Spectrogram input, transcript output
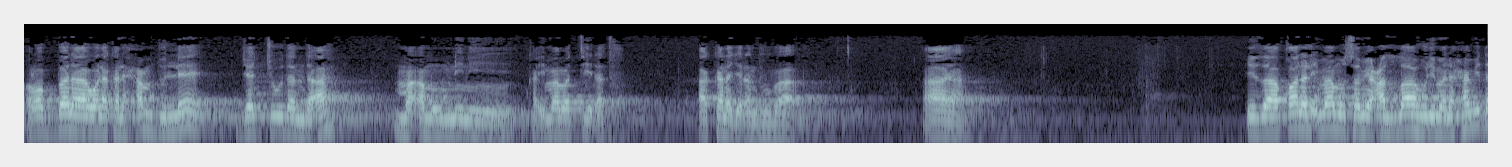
rabbanaa walaka alxamdu illee jechuu danda'a ma'amuumnini ka imaamatti hidhatu akkana jedhan duuba آية إذا قال الإمام سمع الله لمن حمد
